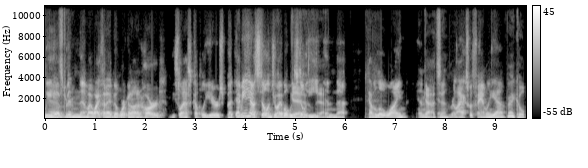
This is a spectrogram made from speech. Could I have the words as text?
we Yeah, have been, uh, my wife and I have been working on it hard these last couple of years. But I mean, you know, it's still enjoyable. We Yeah, still eat and uh, have a little wine and, Gotcha. and relax with family. Yeah. Very cool.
